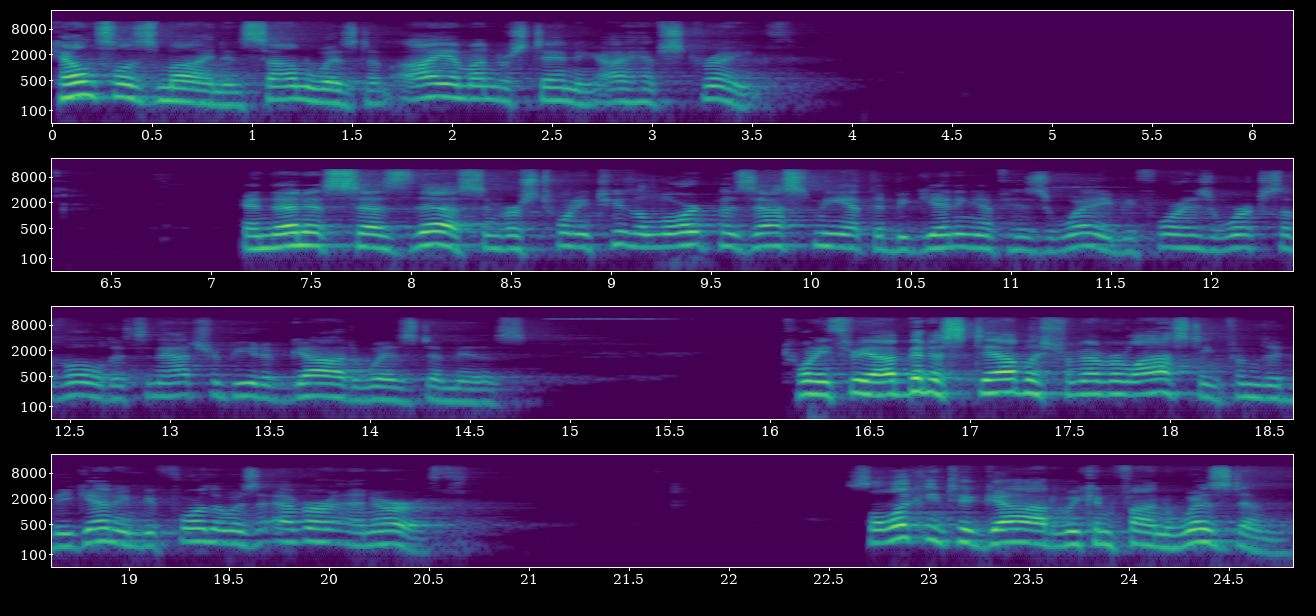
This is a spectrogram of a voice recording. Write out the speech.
Counsel is mine and sound wisdom. I am understanding. I have strength. And then it says this in verse 22 The Lord possessed me at the beginning of his way, before his works of old. It's an attribute of God, wisdom is. 23 I've been established from everlasting, from the beginning, before there was ever an earth. So, looking to God, we can find wisdom.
